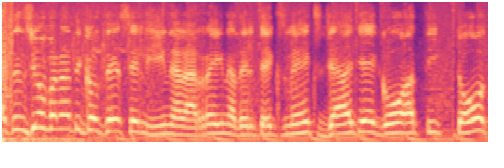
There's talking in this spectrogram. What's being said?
Atención fanáticos de Selena, la reina del Tex-Mex, ya llegó a TikTok.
